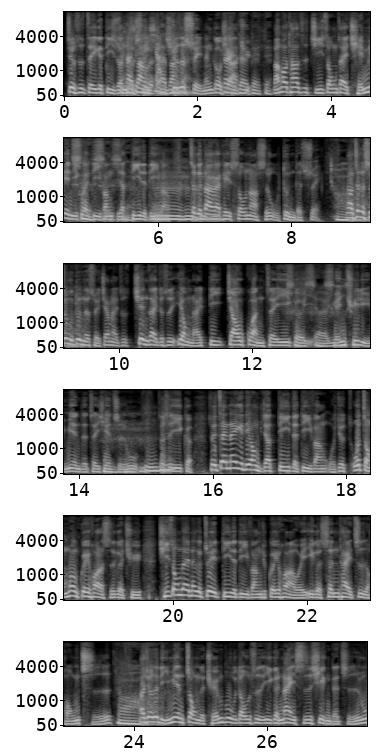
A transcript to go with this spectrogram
就是这一个地砖的太棒了四个洞太棒了就是水能够下去，对对对对然后它是集中在前面一块地方比较低的地方，这个大概可以收纳十五吨的水。哦那这个十五吨的水，将来就是现在就是用来滴浇灌这一个呃园区里面的这些植物，这是一个。所以在那个地方比较低的地方，我就我总共规划了十个区，其中在那个最低的地方就规划为一个生态制洪池，哦那就是里面种的全部都是一个耐湿性的植物。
